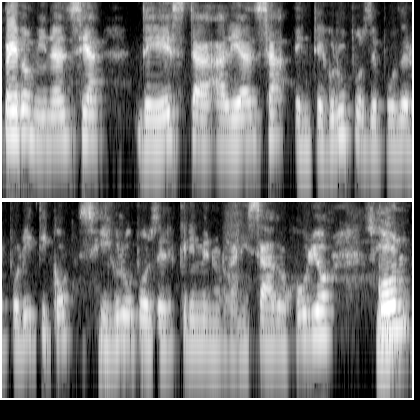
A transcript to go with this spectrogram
predominancia de esta alianza entre grupos de poder político y grupos del crimen organizado, Julio, con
